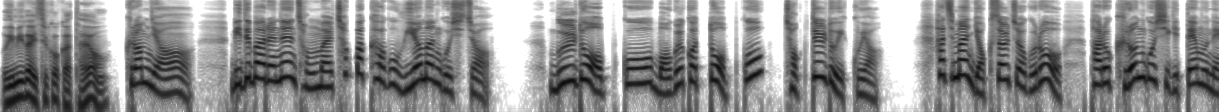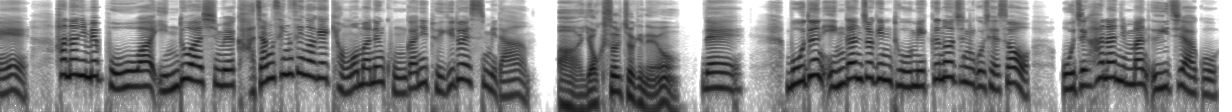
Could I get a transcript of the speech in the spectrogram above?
의미가 있을 것 같아요. 그럼요. 미드바르는 정말 척박하고 위험한 곳이죠. 물도 없고 먹을 것도 없고 적들도 있고요. 하지만 역설적으로 바로 그런 곳이기 때문에 하나님의 보호와 인도하심을 가장 생생하게 경험하는 공간이 되기도 했습니다. 아, 역설적이네요. 네. 모든 인간적인 도움이 끊어진 곳에서 오직 하나님만 의지하고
